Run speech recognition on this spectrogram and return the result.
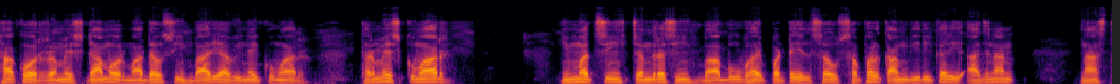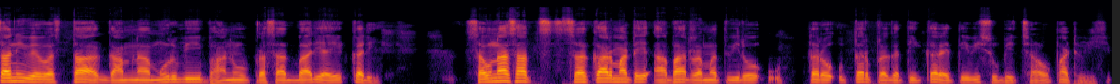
ઠાકોર, રમેશ ડામોર, માધવસિંહ બારિયા, વિનયકુમાર, ધર્મેશકુમાર, હિંમતસિંહ, ચંદ્રસિંહ, બાબુભાઈ પટેલ સૌ સફળ કામગીરી કરી. આજના નાસ્તાની વ્યવસ્થા ગામના મુરબી ભાનુ પ્રસાદ બારિયાએ કરી. સૌના સાથ સહકાર માટે આભાર. રમતવીરો ઉત્તરો ઉત્તર પ્રગતિ કરે તેવી શુભેચ્છાઓ પાઠવી છે.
